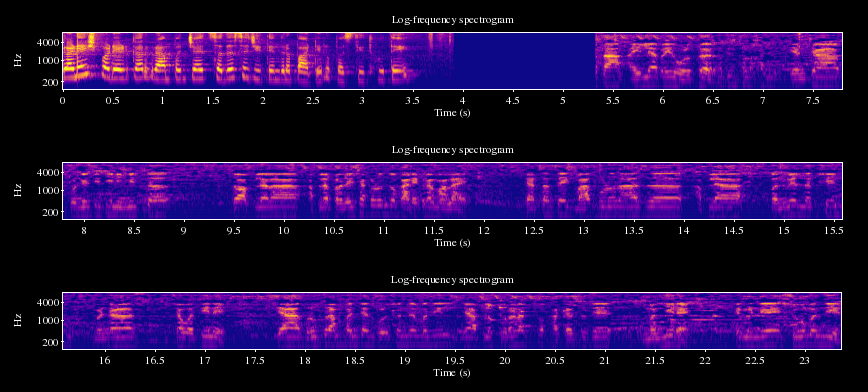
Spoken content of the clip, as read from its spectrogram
गणेश पडेडकर ग्रामपंचायत सदस्य जितेंद्र पाटील उपस्थित होते. अहिल्याबाई होळकर यांच्या पुण्यतिथीनिमित्त जो आपल्याला आपल्या प्रदेशाकडून जो कार्यक्रम आलाय त्याचाच एक भाग म्हणून आज आपल्या पनवेल दक्षिण मंडळाच्या वतीने या ग्रुप ग्रामपंचायत गुळसुंदेमधील जे आपलं पुराणत्व खात्याचं जे मंदिर आहे ते म्हणजे शिवमंदिर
